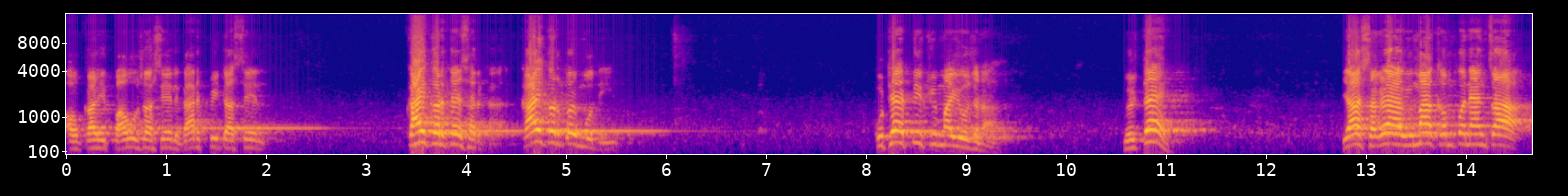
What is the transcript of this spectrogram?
अवकाळी पाऊस असेल गारपीट असेल. काय करतंय सरकार? काय करतोय मोदी? कुठे पीक विमा योजना? मिळतंय? या सगळ्या विमा कंपन्यांचा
